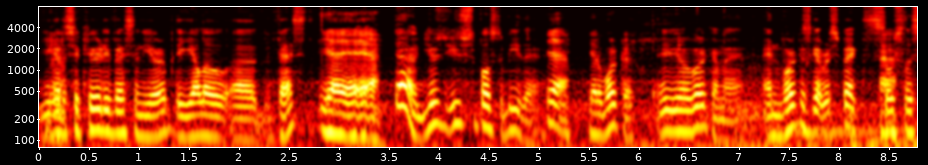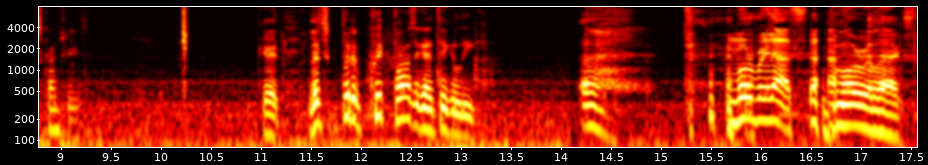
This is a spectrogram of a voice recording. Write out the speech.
You Yeah. got a security vest in Europe, the yellow uh, vest. Yeah, yeah, yeah, Yeah, you're you're supposed to be there. yeah. You're a worker. You're a worker, man, and workers get respect. Socialist countries. Good. Let's put a quick pause. I gotta take a leak. More relaxed. More relaxed.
